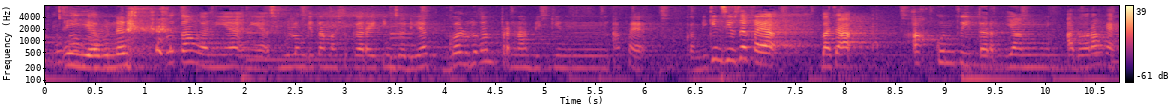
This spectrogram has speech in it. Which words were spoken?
ngawur. lu tau Iya, nggak? bener. Lu tau gak nih nih ya, sebelum kita masuk ke rating zodiak, gua dulu kan pernah bikin apa ya? Bukan bikin sih, maksudnya kayak baca akun Twitter yang ada orang kayak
